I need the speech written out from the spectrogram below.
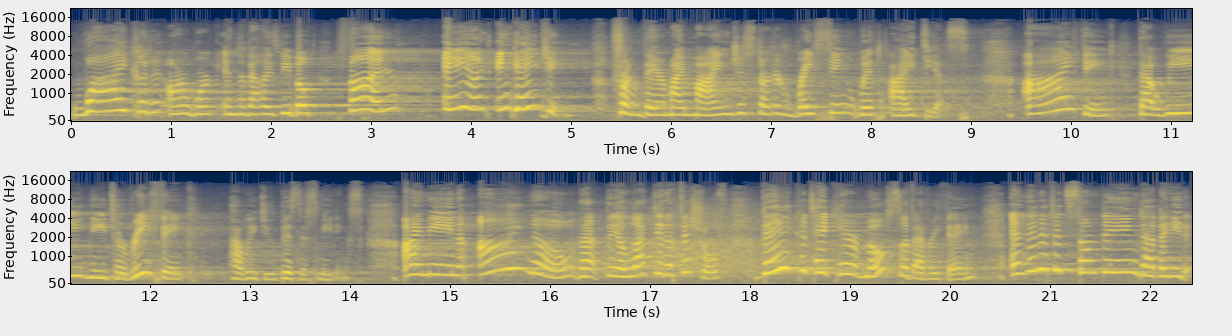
Why couldn't our work in the valleys be both fun and engaging? From there, my mind just started racing with ideas. I think that we need to rethink how we do business meetings. I mean, I know that the elected officials, they could take care of most of everything. And then if it's something that they need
